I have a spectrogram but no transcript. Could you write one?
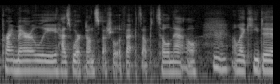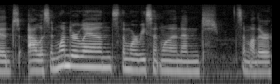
primarily has worked on special effects up until now. Like he did Alice in Wonderland, the more recent one, and some other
